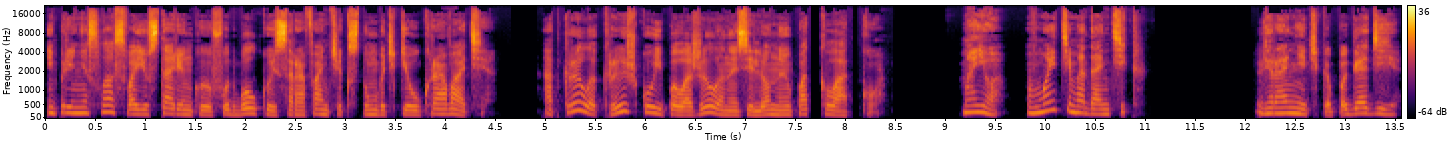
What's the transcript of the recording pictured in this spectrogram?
и принесла свою старенькую футболку и сарафанчик с тумбочки у кровати открыла крышку и положила на зеленую подкладку. «Моё, в мой чемоданчик». «Вероничка, погоди».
